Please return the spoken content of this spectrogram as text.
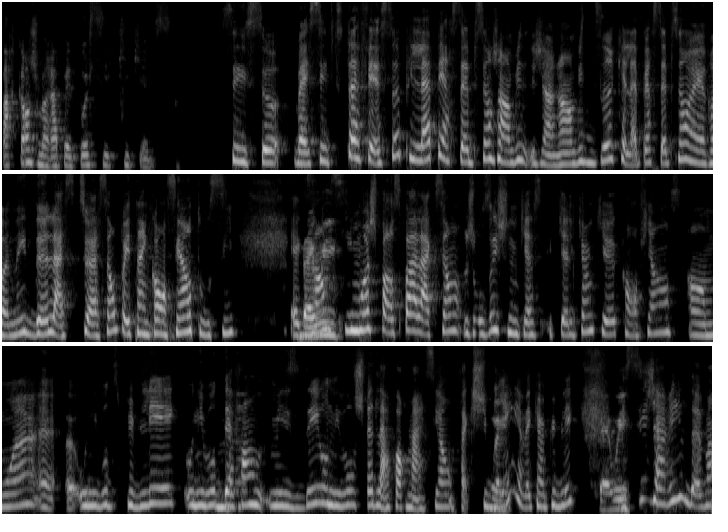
par contre, je me rappelle pas c'est qui qui a dit ça. C'est ça. Ben, c'est tout à fait ça. Puis la perception, j'ai envie, j'aurais envie de dire que la perception erronée de la situation peut être inconsciente aussi. Ben Exemple, si moi je passe pas à l'action, José, je suis quelqu'un qui a confiance en moi euh, euh, au niveau du public, au niveau de mm-hmm. défendre mes idées, au niveau où je fais de la formation. Fait que je suis bien avec un public. Ben oui. si j'arrive devant,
